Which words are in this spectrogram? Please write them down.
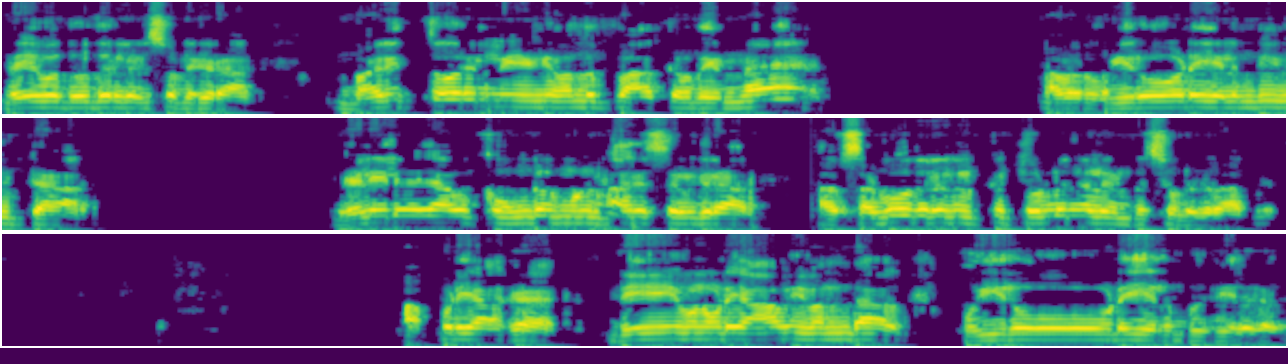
தேவதூதர்கள் சொல்லுகிறார் மருத்துவரில் நீங்க வந்து பார்க்கறது என்ன? அவர் உயிரோடு எழும்பி விட்டார். வெளியிலேயாவுக்கு உங்கள் முன்னாக செல்கிறார். அவர் சகோதரர்களுக்கு சொல்லுங்கள் என்று சொல்லுகிறார்கள். அப்படியாக தேவனுடைய ஆவி வந்தால் உயிரோடு எழும்புவீர்கள்.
